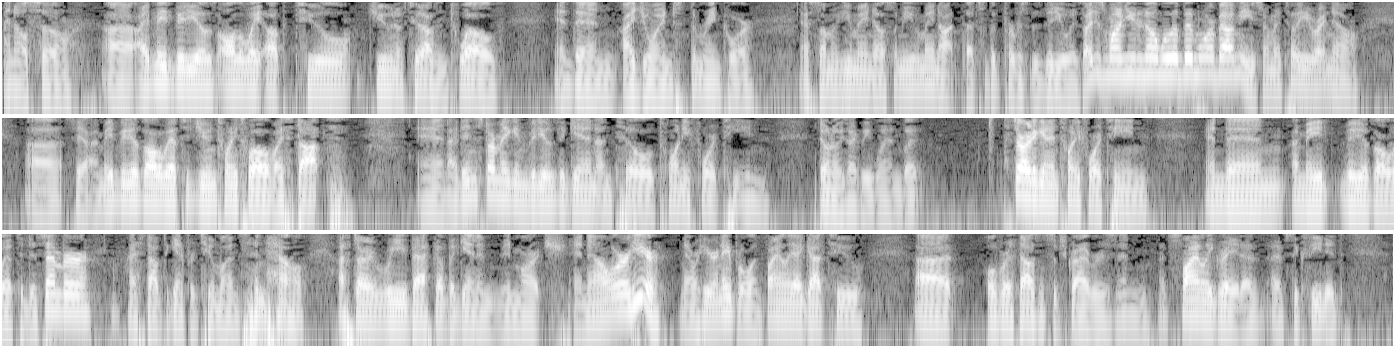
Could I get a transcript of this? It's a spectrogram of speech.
and also, uh, I made videos all the way up to June of 2012, and then I joined the Marine Corps. As some of you may know, some of you may not, that's what the purpose of this video is. I just wanted you to know a little bit more about me, so I'm going to tell you right now. Uh, so yeah, I made videos all the way up to June 2012. I stopped, and I didn't start making videos again until 2014 don't know exactly when, but started again in 2014. And then I made videos all the way up to December. I stopped again for two months, and now I started re back up again in, in March. And now we're here. Now we're here in April, and finally I got to uh, over a thousand subscribers, and that's finally great. I've, I've succeeded.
